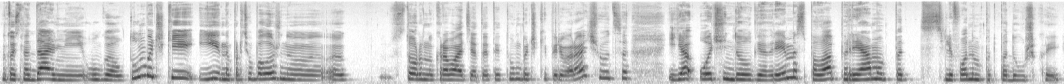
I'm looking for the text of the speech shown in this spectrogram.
Ну, то есть на дальний угол тумбочки и на противоположную э, сторону кровати от этой тумбочки переворачиваться. И я очень долгое время спала прямо под, с телефоном под подушкой.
